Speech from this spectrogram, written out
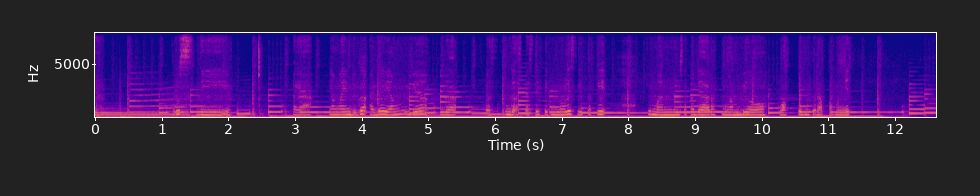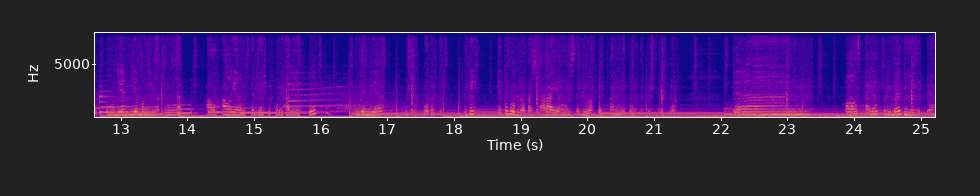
Nah, terus di apa ya yang lain juga ada yang dia nggak nggak spesifik menulis sih tapi cuman sekedar mengambil waktu beberapa menit. Kemudian dia mengingat-ingat hal-hal yang bisa dia syukuri hari itu kemudian dia bersyukur. Gitu. jadi itu beberapa cara yang bisa dilakukan gitu untuk bersyukur. Dan kalau saya pribadi gitu ya.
